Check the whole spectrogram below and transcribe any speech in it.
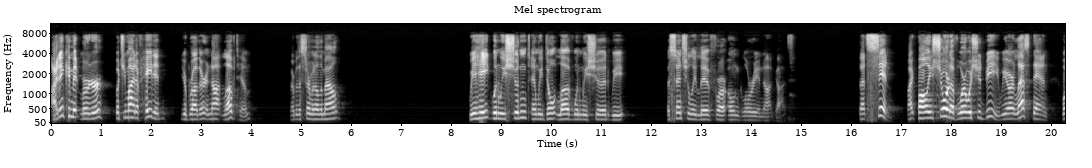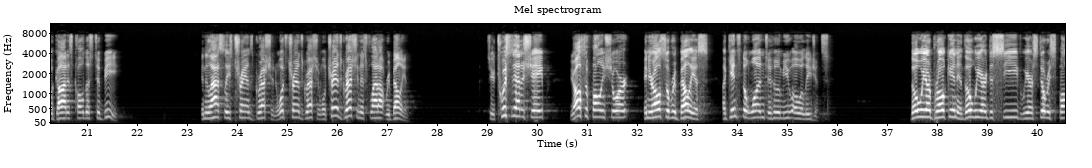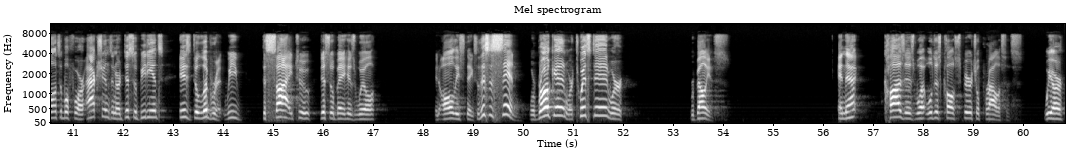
I didn't commit murder, but you might have hated your brother and not loved him. Remember the Sermon on the Mount? We hate when we shouldn't, and we don't love when we should. We essentially live for our own glory and not God's. That's sin, right? Falling short of where we should be. We are less than what God has called us to be. And then lastly is transgression. What's transgression? Well, transgression is flat out rebellion. So you're twisted out of shape, you're also falling short, and you're also rebellious against the one to whom you owe allegiance. Though we are broken and though we are deceived, we are still responsible for our actions, and our disobedience is deliberate. We decide to disobey His will in all these things. So this is sin. We're broken, we're twisted, we're rebellious. And that causes what we'll just call spiritual paralysis. We are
